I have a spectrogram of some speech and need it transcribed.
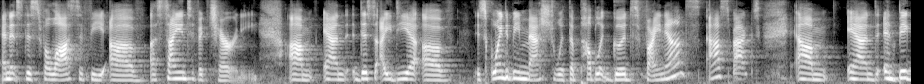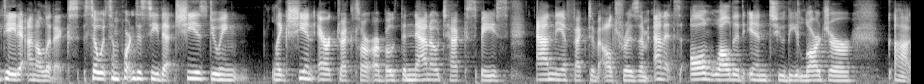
And it's this philosophy of a scientific charity. Um, and this idea of it's going to be meshed with the public goods finance aspect um, and and big data analytics. So it's important to see that she is doing like she and Eric Drexler are both the nanotech space and the effective altruism, and it's all welded into the larger uh,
